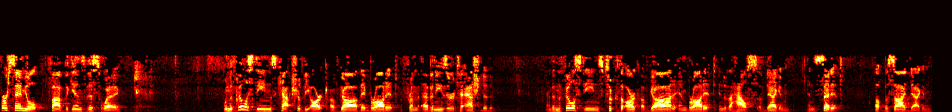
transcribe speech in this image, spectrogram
First Samuel 5 begins this way. When the Philistines captured the ark of God, they brought it from Ebenezer to Ashdod. And then the Philistines took the ark of God and brought it into the house of Dagon and set it up beside Dagon.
